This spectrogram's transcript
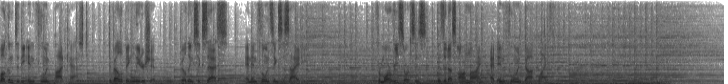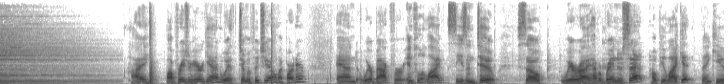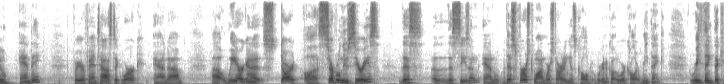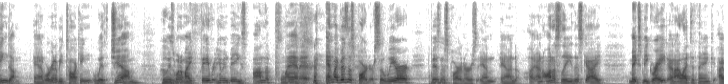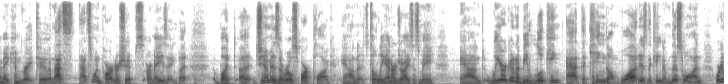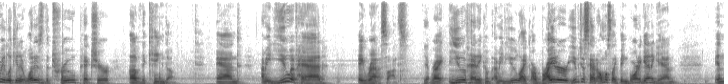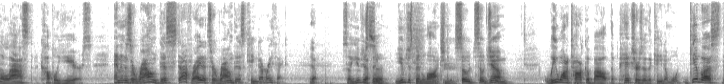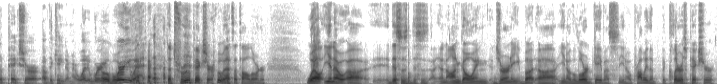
Welcome to the Influent Podcast, developing leadership, building success, and influencing society. For more resources, visit us online at influent.life. Hi, Bob Fraser here again with Jim Mafuccio, my partner, and we're back for Influent Live Season 2. So we're uh, have a brand new set. Hope you like it. Thank you, Andy, for your fantastic work. And um, uh, we are going to start uh, several new series this uh, this season. And this first one we're starting is called we're going to call, we're call it Rethink, Rethink the Kingdom. And we're going to be talking with Jim, who is one of my favorite human beings on the planet and my business partner. So we are business partners, and and and honestly, this guy makes me great, and I like to think I make him great too. And that's that's when partnerships are amazing. But but uh, Jim is a real spark plug, and it totally energizes me. And we are going to be looking at the kingdom. What is the kingdom? In this one, we're going to be looking at what is the true picture of the kingdom. And I mean, you have had a renaissance, Yep. right? You have had a, I mean, you like are brighter. You've just had almost like being born again again in the last couple years. And it is around this stuff, right? It's around this kingdom rethink. Yep. So you've just Yes, been sir. you've just been launched. Mm. so so Jim, we want to talk about the pictures of the kingdom. Well, Give us the picture of the kingdom here. What where Oh, where are you at? the true picture. Ooh, that's a tall order. Well, you know, uh, this is this is an ongoing journey, but uh, you know, the Lord gave us, you know, probably the, the clearest picture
